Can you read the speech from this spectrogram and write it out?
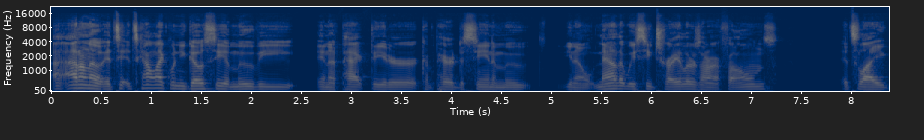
I, I don't know. It's it's kind of like when you go see a movie in a packed theater compared to seeing a movie. You know, now that we see trailers on our phones, it's like,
